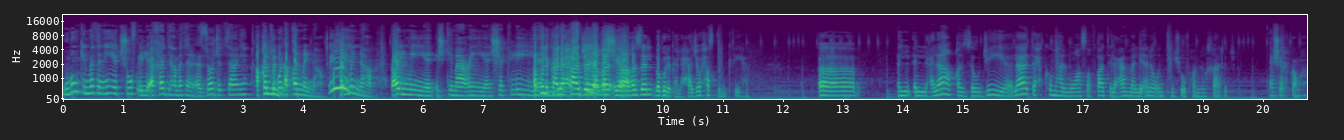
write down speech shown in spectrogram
وممكن مثلا هي تشوف اللي أخذها مثلا الزوجة الثانية أقل تكون منها. أقل منها إيه. أقل منها علميا اجتماعيا شكليا أقول لك على حاجة يا, غ... يا غزل بقول لك على حاجة وحصدمك فيها آه ال- العلاقة الزوجية لا تحكمها المواصفات العامة اللي أنا وأنت نشوفها من الخارج إيش يحكمها؟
